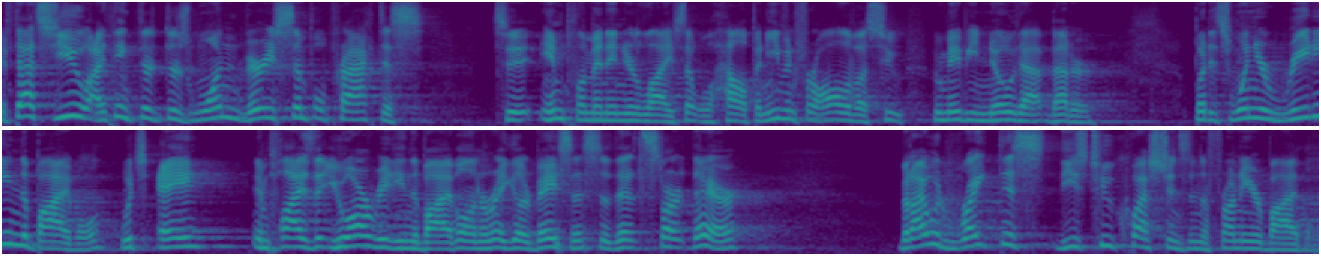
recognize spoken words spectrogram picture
If that's you, I think that there's one very simple practice to implement in your life that will help, and even for all of us who, who maybe know that better. But it's when you're reading the Bible, which A implies that you are reading the Bible on a regular basis, so let's start there. But I would write this, these two questions in the front of your Bible.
